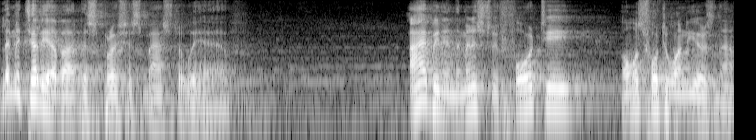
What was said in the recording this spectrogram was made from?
Let me tell you about this precious master we have. I've been in the ministry 40, almost 41 years now.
